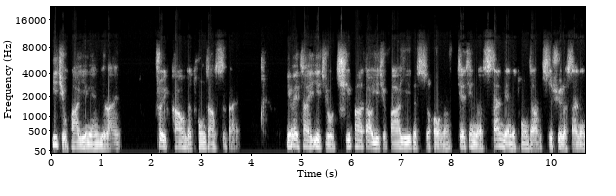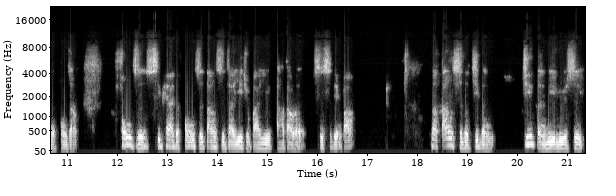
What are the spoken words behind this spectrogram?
一九八一年以来最高的通胀时代，因为在一九七八到一九八一的时候呢，接近了三年的通胀，持续了三年的通胀，峰值 CPI 的峰值当时在一九八一达到了十四点八。那当时的基本基本利率是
